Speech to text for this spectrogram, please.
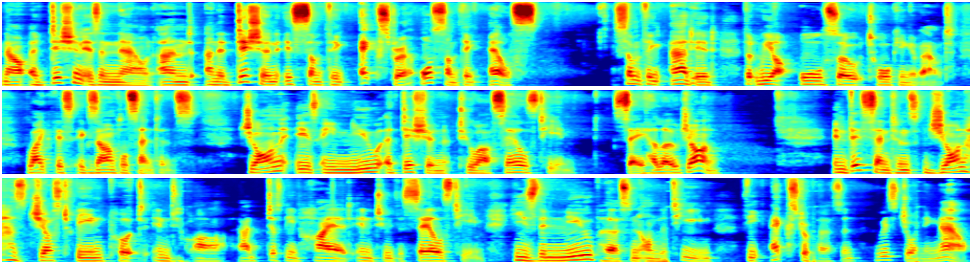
Now, addition is a noun, and an addition is something extra or something else. Something added that we are also talking about, like this example sentence. John is a new addition to our sales team. Say hello, John. In this sentence, John has just been put into our, uh, just been hired into the sales team. He's the new person on the team, the extra person who is joining now.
